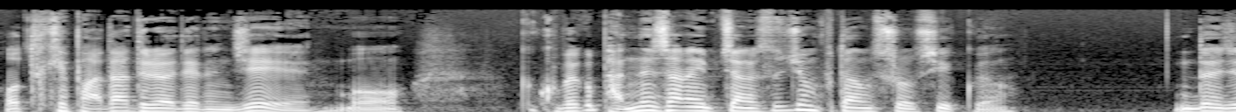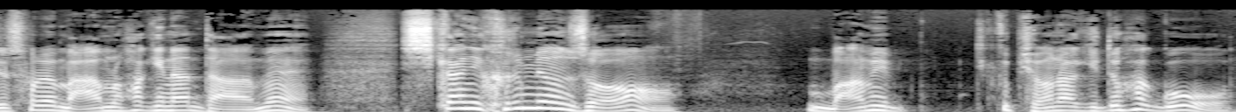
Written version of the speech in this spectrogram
어떻게 받아들여야 되는지, 뭐, 그 고백을 받는 사람 입장에서 좀 부담스러울 수 있고요. 근데 이제 서로의 마음을 확인한 다음에 시간이 흐르면서 마음이 그 변하기도 하고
